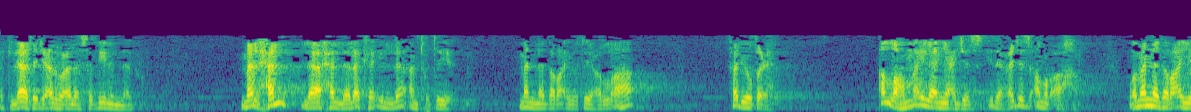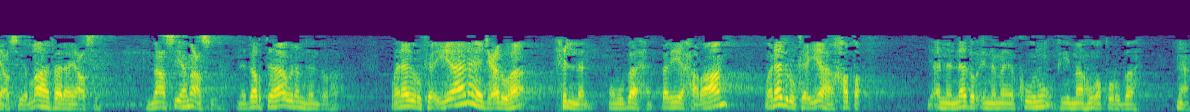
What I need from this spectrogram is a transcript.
لكن لا تجعله على سبيل النذر. ما الحل؟ لا حل لك إلا أن تطيع. من نذر أن يطيع الله فليطعه. اللهم إلا أن يعجز إذا عجز أمر آخر. ومن نذر أن يعصي الله فلا يعصيه المعصية معصية نذرتها أو لم تنذرها. ونذرك إياها لا يجعلها حلا ومباحا بل هي حرام. ونذرك إياها خطأ لأن النذر إنما يكون فيما هو قرباه نعم.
